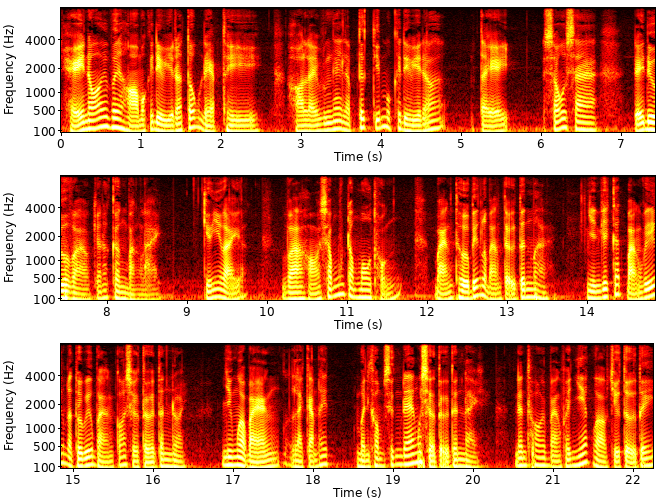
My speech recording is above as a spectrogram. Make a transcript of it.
Hãy nói với họ một cái điều gì đó tốt đẹp thì họ lại ngay lập tức kiếm một cái điều gì đó tệ, xấu xa để đưa vào cho nó cân bằng lại. Kiểu như vậy á. Và họ sống trong mâu thuẫn. Bạn thừa biết là bạn tự tin mà. Nhìn cái cách bạn viết là tôi biết bạn có sự tự tin rồi. Nhưng mà bạn lại cảm thấy mình không xứng đáng với sự tự tin này. Nên thôi, bạn phải nhét vào chữ tự ti.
